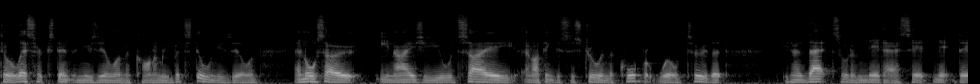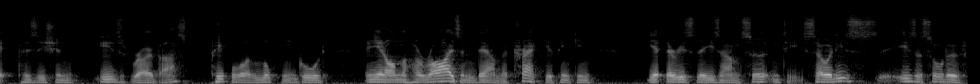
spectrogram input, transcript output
to a lesser extent the New Zealand economy, but still New Zealand, and also in Asia, you would say, and I think this is true in the corporate world too, that you know that sort of net asset, net debt position is robust. People are looking good, and yet on the horizon down the track, you're thinking, yet there is these uncertainties. So it is is a sort of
